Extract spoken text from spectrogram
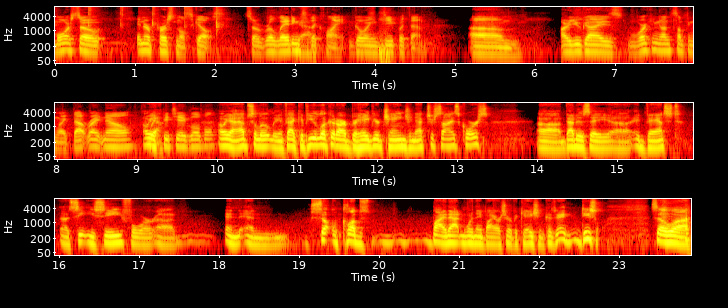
more so interpersonal skills. So relating yeah. to the client, going deep with them. Um, are you guys working on something like that right now oh, with yeah. PTA Global? Oh yeah, absolutely. In fact, if you look at our behavior change and exercise course, uh, that is a uh, advanced uh, CEC for uh, and and so clubs buy that more than they buy our certification because hey, diesel so, uh,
